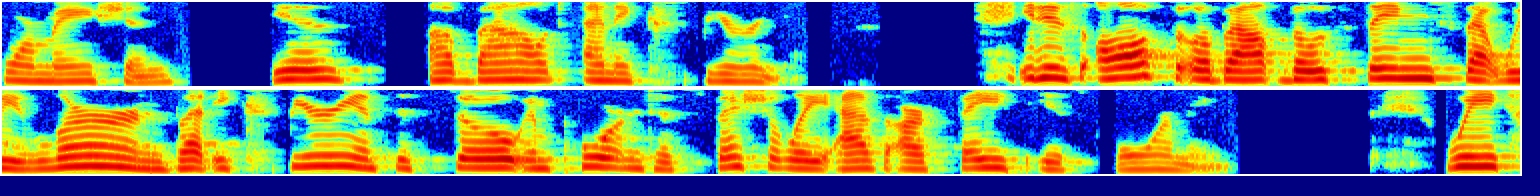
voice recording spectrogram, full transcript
formation is about an experience. It is also about those things that we learn, but experience is so important, especially as our faith is forming. We,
